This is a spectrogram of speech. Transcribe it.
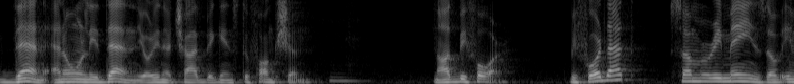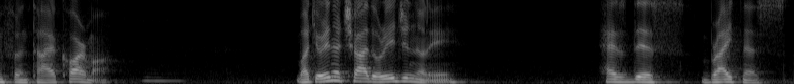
then and only then your inner child begins to function. Mm. Not before. Before that, some remains of infantile karma. Mm. But your inner child originally has this brightness,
